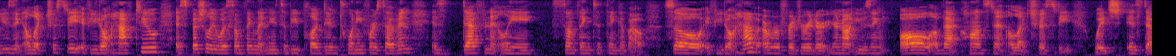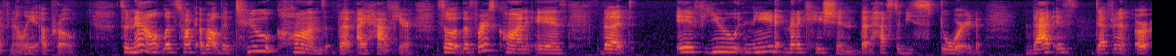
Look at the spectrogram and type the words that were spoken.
using electricity if you don't have to, especially with something that needs to be plugged in 24 7 is definitely something to think about. So if you don't have a refrigerator, you're not using all of that constant electricity, which is definitely a pro. So now let's talk about the two cons that I have here. So the first con is that if you need medication that has to be stored, that is definite, or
